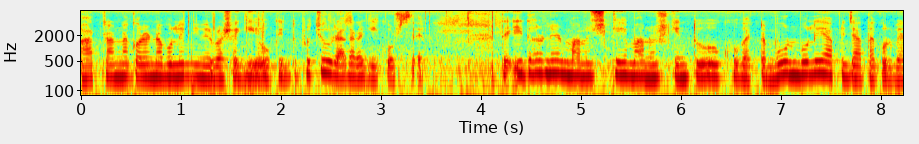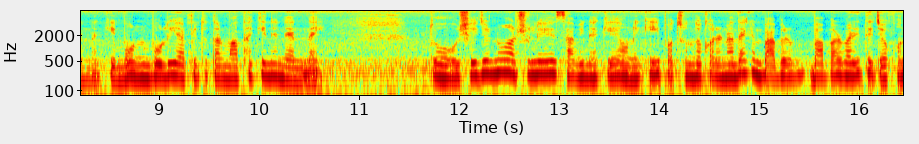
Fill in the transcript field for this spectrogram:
ভাত রান্না করে না বলে মিমের বাসায় গিয়েও কিন্তু প্রচুর রাগারাগি করছে। তো এই ধরনের মানুষকে মানুষ কিন্তু খুব একটা বোন বলেই আপনি যাতা করবেন নাকি? বোন বলেই আপনি তো তার মাথা কিনে নেন নাই। তো সেই জন্য আসলে সাবিনাকে অনেকেই পছন্দ করে না। দেখেন বাবার বাবার বাড়িতে যখন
